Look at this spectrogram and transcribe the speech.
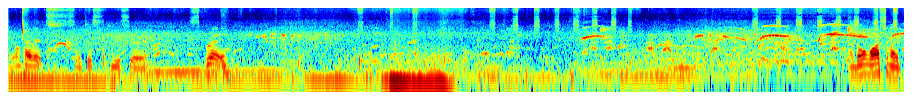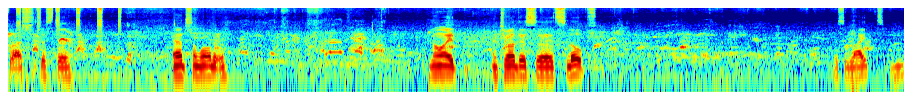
I don't have it so just use a spray. I don't wash my brush, just uh, add some water. Now I, I draw this uh, slope. This light. Mm.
